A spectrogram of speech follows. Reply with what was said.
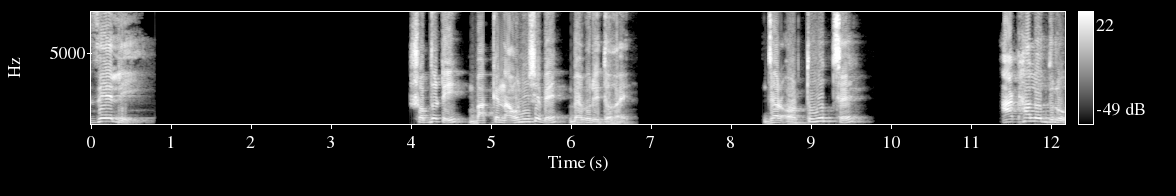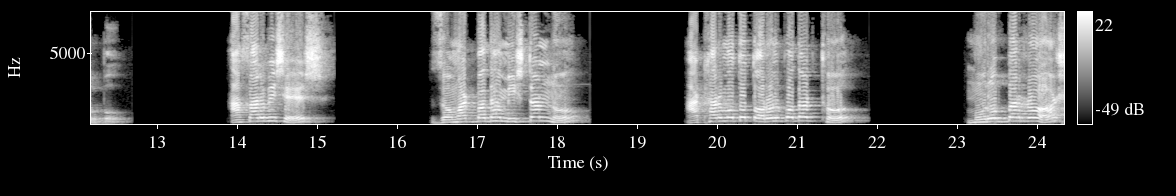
জেলি। শব্দটি বাক্যে নাউন হিসেবে ব্যবহৃত হয়, যার অর্থ হচ্ছে আঠালো দ্রব্য। আচার বিশেষ জমাট বাঁধা মিষ্টান্ন, আঠার মতো তরল পদার্থ, মোরব্বার রস,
